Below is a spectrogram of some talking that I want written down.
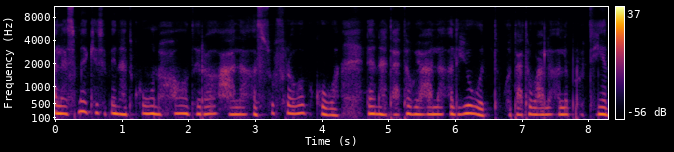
الأسماك يجب أنها تكون حاضرة على السفرة وبقوة لأنها تحتوي على اليود وتحتوي على البروتين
